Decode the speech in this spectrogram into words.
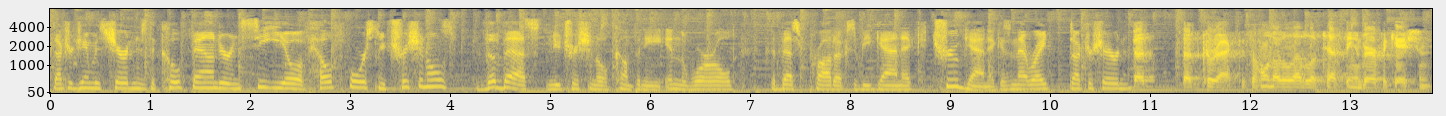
Dr. Jameth Sheridan is the co-founder and CEO of Health Force Nutritionals, the best nutritional company in the world, the best products, veganic, true organic. Isn't that right, Dr. Sheridan? That, that's correct. It's a whole other level of testing and verification.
